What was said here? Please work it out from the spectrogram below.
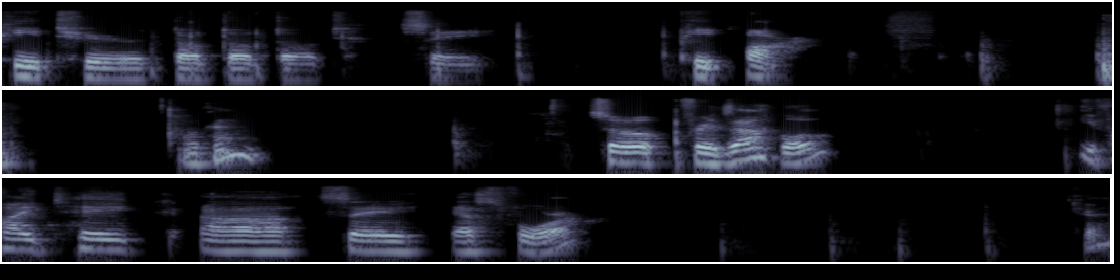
P2, dot, dot, dot, say, PR. Okay. So for example, if I take, uh, say, S4, okay,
